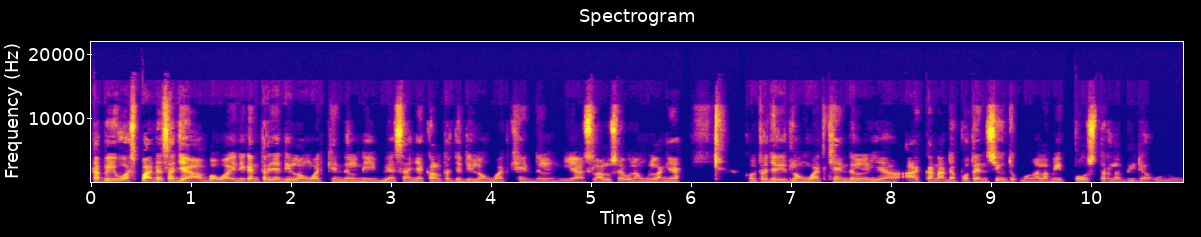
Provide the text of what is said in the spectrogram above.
Tapi waspada saja bahwa ini kan terjadi long white candle nih. Biasanya kalau terjadi long white candle, ya selalu saya ulang-ulang ya kalau terjadi long white candle ya akan ada potensi untuk mengalami pause terlebih dahulu.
